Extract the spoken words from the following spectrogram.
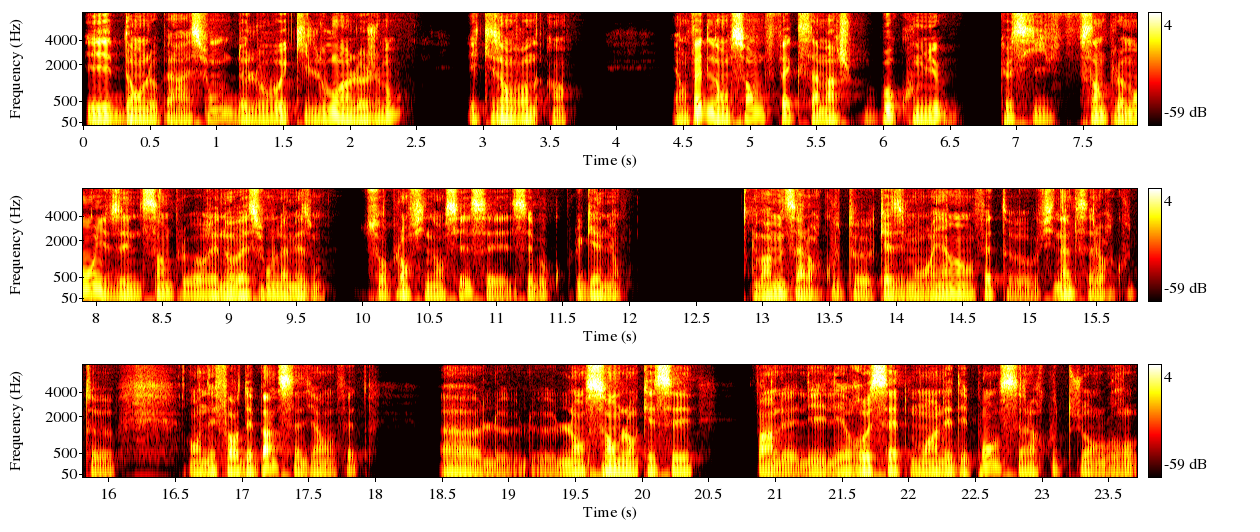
et dans l'opération, de louer qu'ils louent un logement et qu'ils en vendent un. Et en fait, l'ensemble fait que ça marche beaucoup mieux que si simplement ils faisaient une simple rénovation de la maison. Sur le plan financier, c'est beaucoup plus gagnant. Ça leur coûte euh, quasiment rien. En fait, au final, ça leur coûte en effort d'épargne, c'est-à-dire en fait l'ensemble encaissé enfin les, recettes moins les dépenses, ça leur coûte genre,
